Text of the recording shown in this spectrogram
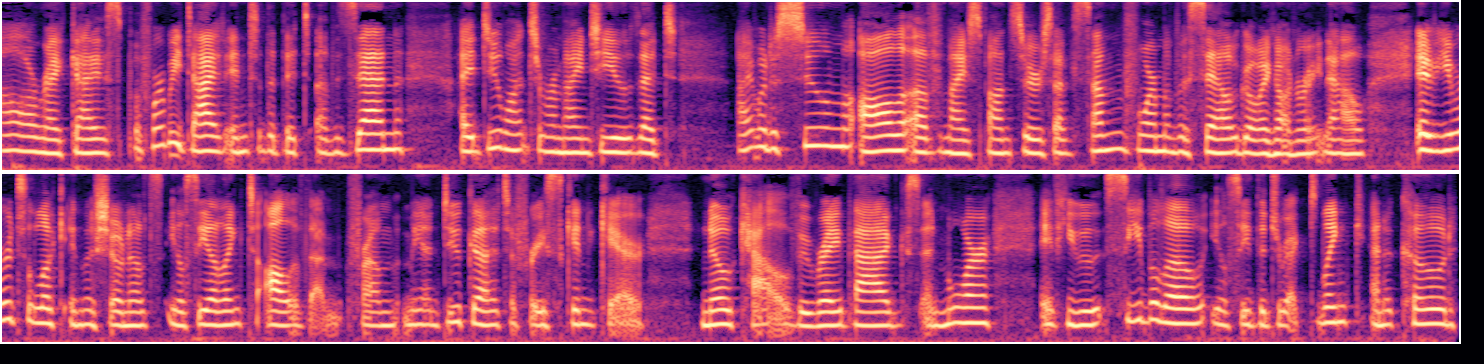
All right, guys, before we dive into the bit of Zen, I do want to remind you that I would assume all of my sponsors have some form of a sale going on right now. If you were to look in the show notes, you'll see a link to all of them from Manduka to FRE Skincare, No Cow, Vooray bags, and more. If you see below, you'll see the direct link and a code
